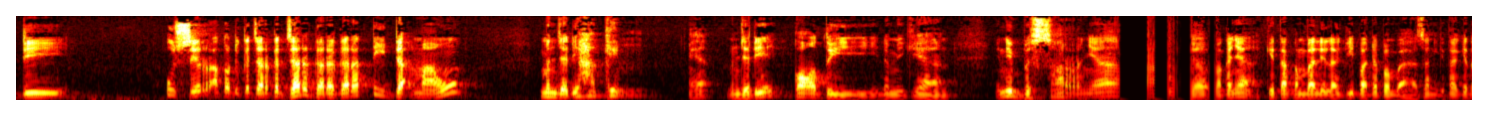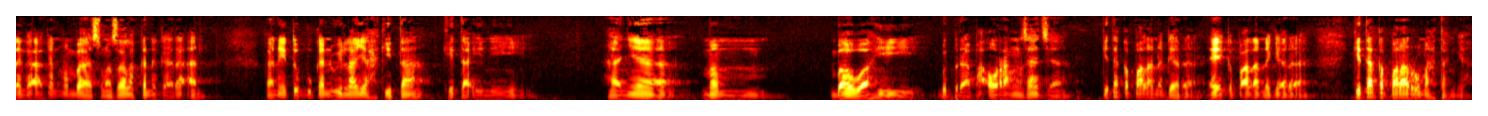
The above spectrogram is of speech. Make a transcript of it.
diusir atau dikejar-kejar gara-gara tidak mau menjadi hakim, ya, menjadi kodi demikian. Ini besarnya ya, makanya kita kembali lagi pada pembahasan kita kita nggak akan membahas masalah kenegaraan karena itu bukan wilayah kita. Kita ini hanya mem bawahi beberapa orang saja, kita kepala negara, eh kepala negara, kita kepala rumah tangga.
